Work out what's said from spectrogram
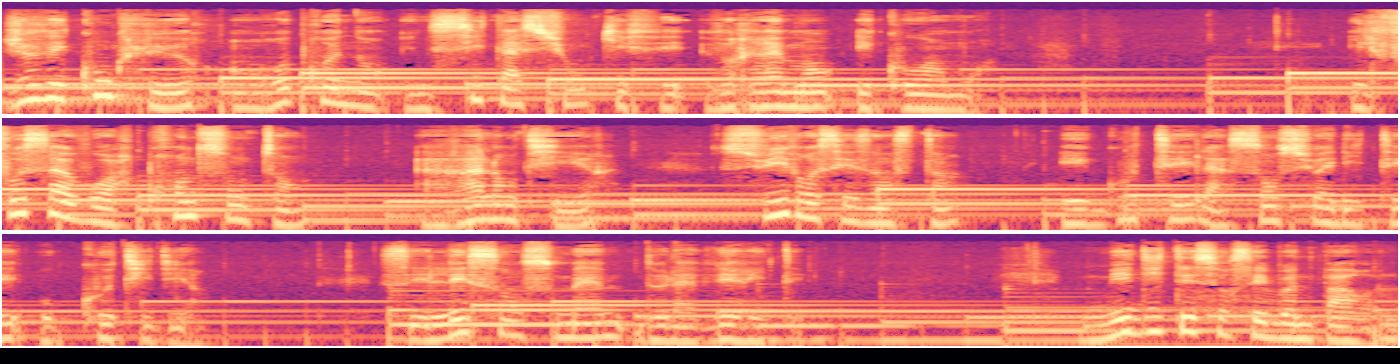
Je vais conclure en reprenant une citation qui fait vraiment écho en moi. Il faut savoir prendre son temps, ralentir, suivre ses instincts et goûter la sensualité au quotidien. C'est l'essence même de la vérité. Méditez sur ces bonnes paroles.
